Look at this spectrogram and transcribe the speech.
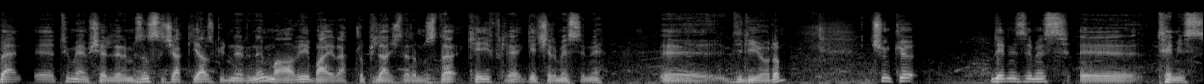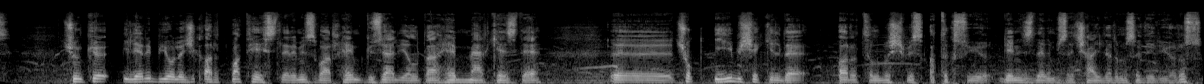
Ben e, tüm hemşerilerimizin sıcak yaz günlerini mavi bayraklı plajlarımızda keyifle geçirmesini e, diliyorum. Çünkü denizimiz e, temiz. Çünkü ileri biyolojik arıtma tesislerimiz var. Hem Güzelyalı'da hem merkezde. E, çok iyi bir şekilde arıtılmış biz atık suyu denizlerimize, çaylarımıza veriyoruz.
